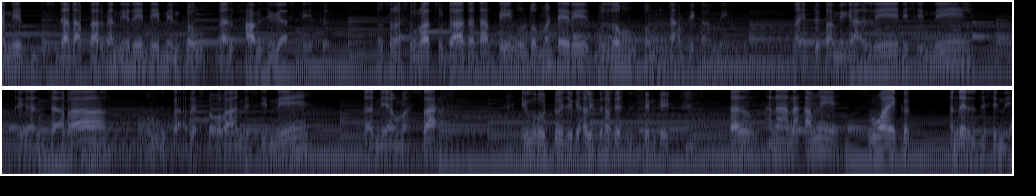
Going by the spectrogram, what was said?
Kami sudah daftarkan diri di Menkum dan HAM juga seperti itu. Surat-surat sudah tetapi untuk materi belum pemerintah beri kami. Nah itu kami gali di sini dengan cara membuka restoran di sini dan yang masak Ibu Udu juga leadernya di sini. Dan anak-anak kami semua ikut andil di sini.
